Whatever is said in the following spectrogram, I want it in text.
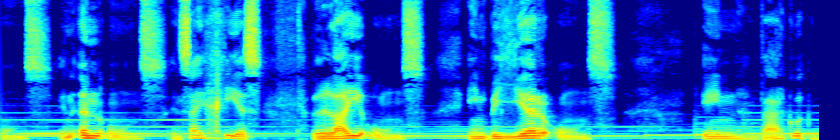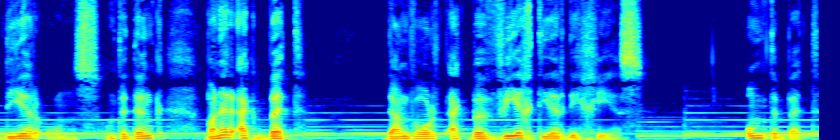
ons en in ons en sy gees lei ons en beheer ons en werk ook deur ons om te dink wanneer ek bid dan word ek beweeg deur die gees om te bid.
